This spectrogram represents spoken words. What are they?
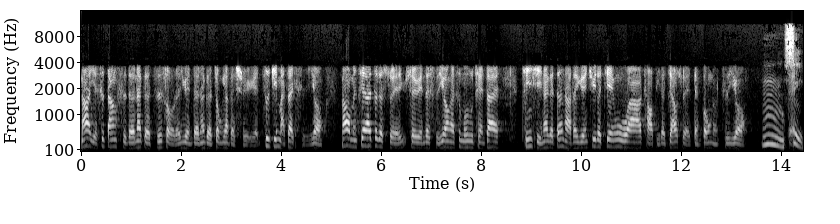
然后也是当时的那个值守人员的那个重要的水源，至今还在使用。那我们现在这个水水源的使用呢，是目前在清洗那个灯塔的园区的建物啊、草皮的浇水等功能之用。嗯，是，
